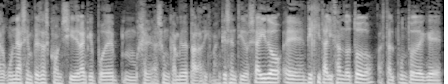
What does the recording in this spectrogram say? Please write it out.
algunas empresas consideran que puede mm, generarse un cambio de paradigma. ¿En qué sentido? Se ha ido eh, digitalizando todo hasta el punto de que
